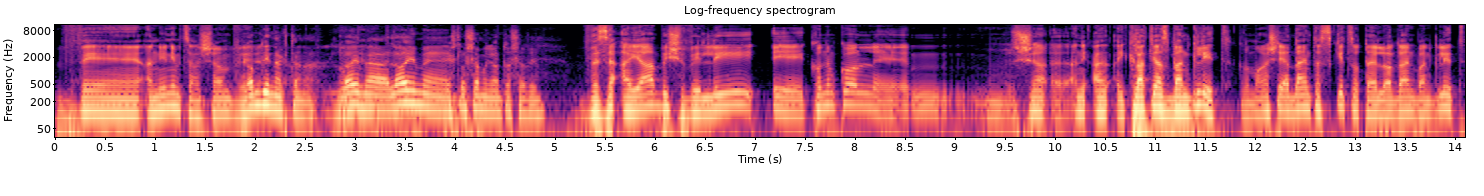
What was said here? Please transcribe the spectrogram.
ואני נמצא שם. ו... לא מדינה קטנה. לא, לא, עם, לא עם אה, שלושה מיליון תושבים. וזה היה בשבילי, אה, קודם כל, אה, שאני הקלטתי אז באנגלית. כלומר, יש לי עדיין את הסקיצות האלו, עדיין באנגלית.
